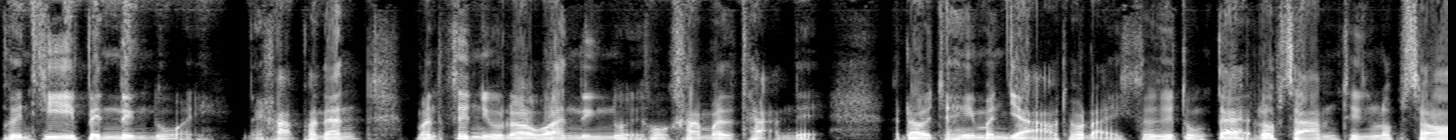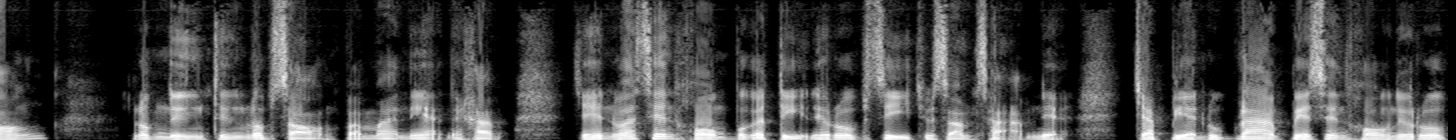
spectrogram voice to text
พื้นที่เป็น 1 หน่วยนะครับ เพราะฉะนั้นมันขึ้นอยู่เราว่า 1 หน่วยของค่ามาตรฐานเนี่ยเราจะให้มันยาวเท่าไหร่ ก็คือตรงแต่ลบ3ถึงลบ2 ลบ1ถึงลบ2ประมาณนี้นะครับ จะเห็นว่าเส้นโค้งปกติในรูป 4.33 เนี่ย จะเปลี่ยนรูปร่างเป็นเส้นโค้งในรูป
